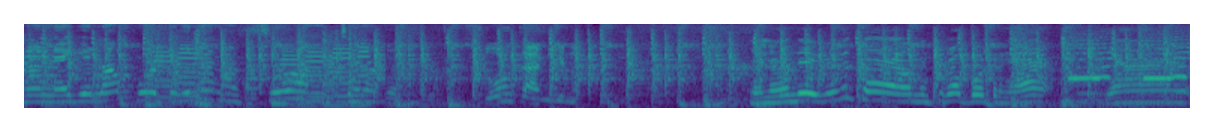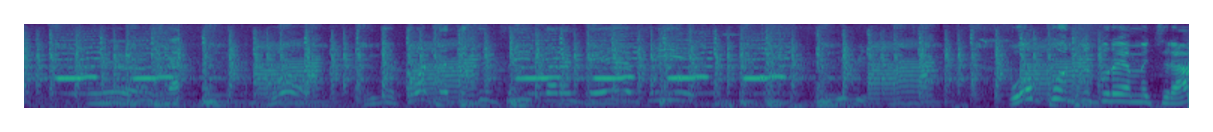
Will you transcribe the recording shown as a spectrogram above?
நான் நகையெல்லாம் போட்டுக்கினா நான் ஷோ அமைச்சரா போட்டுருவேன் ஷோ காமிக்கணும். என்னை வந்து விவசாய அமைச்சரா போட்டுருங்க. ஏன் போக்குவரத்து துறை அமைச்சரா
